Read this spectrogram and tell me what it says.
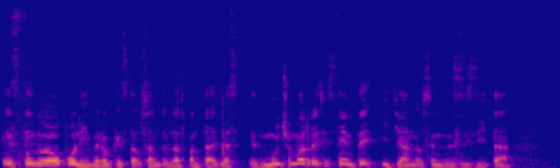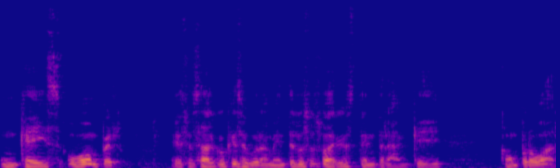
este nuevo polímero que está usando en las pantallas es mucho más resistente y ya no se necesita un case o bumper. Eso es algo que seguramente los usuarios tendrán que comprobar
